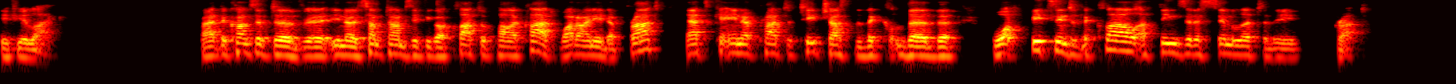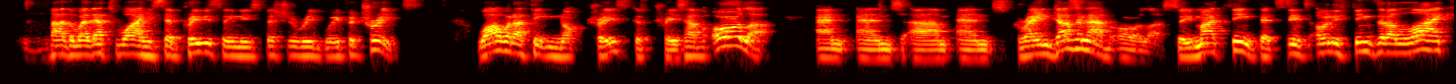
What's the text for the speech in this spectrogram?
if you like right? The concept of, uh, you know, sometimes if you got klat or palaklat, why do I need a prat? That's kaina prat to teach us that the, the, the, what fits into the klal are things that are similar to the prat. By the way, that's why he said previously in the special ribui for trees. Why would I think not trees? Because trees have orla and and um, and grain doesn't have orla. So you might think that since only things that are like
